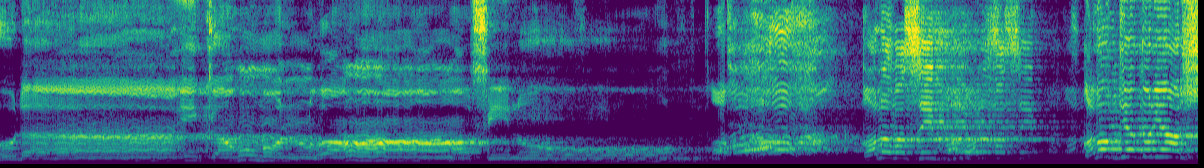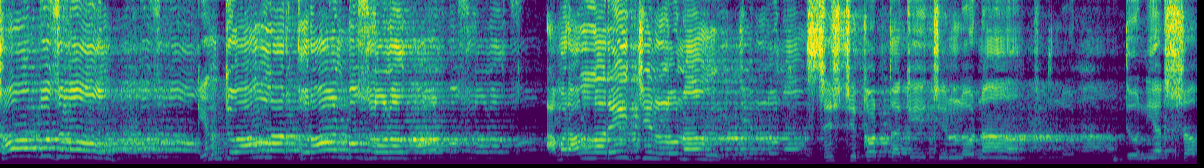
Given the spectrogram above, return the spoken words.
أولئك هم الغافلون কলব আছে কলব দিয়ে দুনিয়ার সব বুঝলো কিন্তু আল্লাহর কোরআন বুঝলো না। আমার আল্লাহর এই চিনল না। সৃষ্টিকর্তাকে চিনল না। দুনিয়ার সব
